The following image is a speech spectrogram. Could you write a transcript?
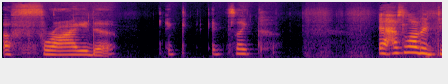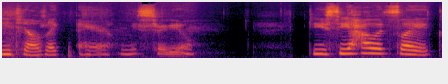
a fried, like, it's like it has a lot of details. Like here, let me show you. Do you see how it's like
